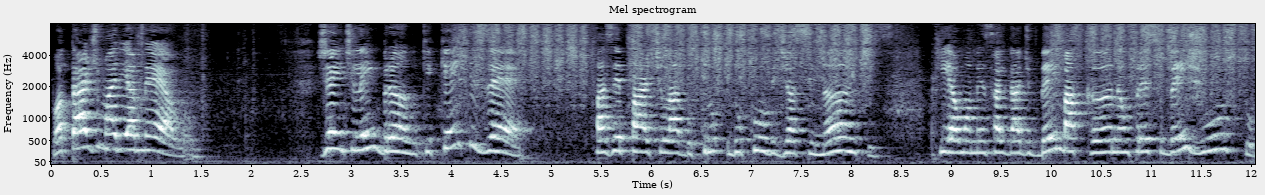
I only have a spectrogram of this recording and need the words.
Boa tarde, Maria Melo. Gente, lembrando que quem quiser fazer parte lá do, do clube de assinantes, que é uma mensalidade bem bacana, é um preço bem justo,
